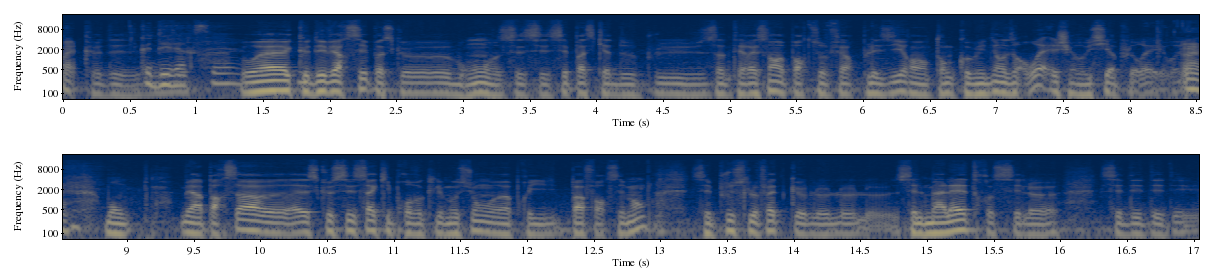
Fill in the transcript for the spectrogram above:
Ouais. que, des- Que déverser. Ouais, que déverser parce que bon, c'est- c'est c'est pas ce qu'il y a de plus intéressant à part de se faire plaisir en tant que comédien en disant ouais j'ai réussi à pleurer. ouais. Ouais. Bon, mais à part ça, euh, est-ce que c'est ça qui provoque l'émotion? Après, pas forcément. C'est plus le fait que le, le- le- c'est le mal-être, c'est le, c'est des, des- des-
